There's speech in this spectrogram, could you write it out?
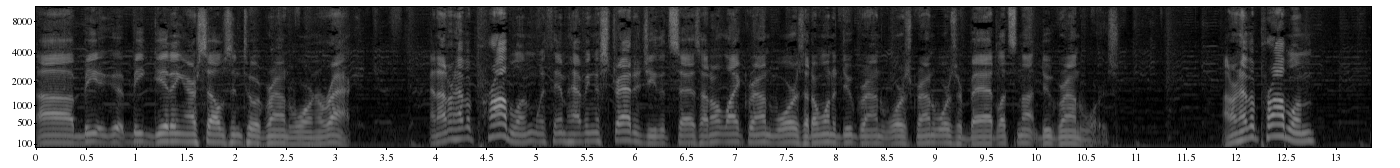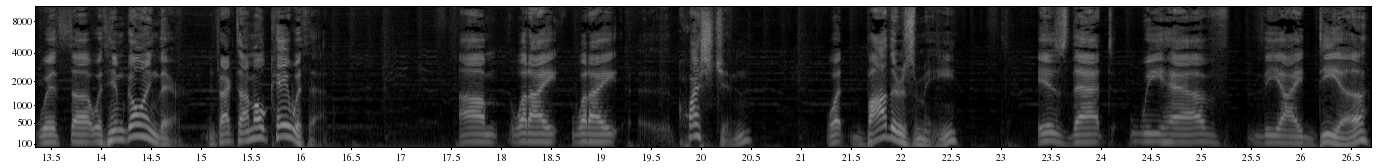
uh, be, be getting ourselves into a ground war in Iraq. And I don't have a problem with him having a strategy that says, I don't like ground wars, I don't want to do ground wars, ground wars are bad, let's not do ground wars. I don't have a problem with, uh, with him going there. In fact, I'm okay with that. Um, what I what I question, what bothers me, is that we have the idea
